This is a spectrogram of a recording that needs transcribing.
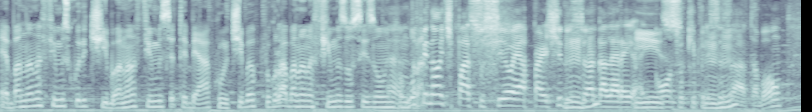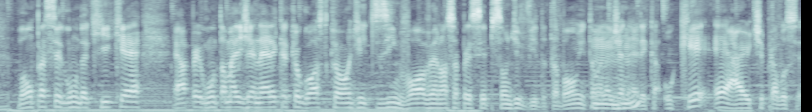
É Banana Filmes Curitiba. Banana Filmes CTBA Curitiba. Procurar Banana Filmes, vocês vão É, no encontrar. final a gente passa o seu, é a partir do Uhum. seu a galera Isso. encontra o que precisar, tá bom? Vamos pra segunda aqui, que é, é a pergunta mais genérica que eu gosto, que é onde a gente desenvolve a nossa percepção de vida, tá bom? Então ela é Uhum. genérica. O que é arte pra você?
